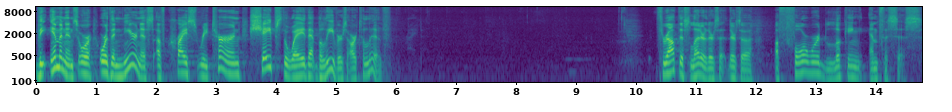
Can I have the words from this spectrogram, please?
the imminence or, or the nearness of Christ's return shapes the way that believers are to live. Throughout this letter, there's a, there's a, a forward looking emphasis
